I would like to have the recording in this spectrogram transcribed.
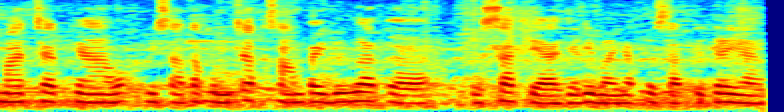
macetnya wisata puncak sampai juga ke pusat ya. Jadi banyak pusat juga yang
